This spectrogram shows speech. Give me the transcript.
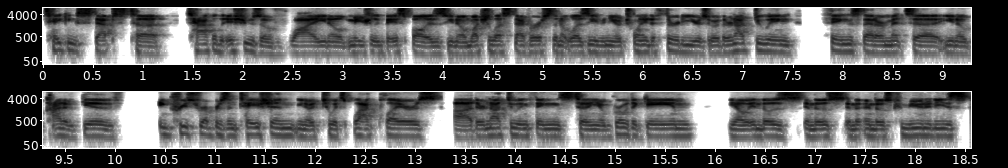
taking steps to tackle the issues of why you know Major League Baseball is you know much less diverse than it was even you know 20 to 30 years ago. They're not doing things that are meant to you know kind of give increased representation you know to its black players. Uh, they're not doing things to you know grow the game you know in those in those in, in those communities.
